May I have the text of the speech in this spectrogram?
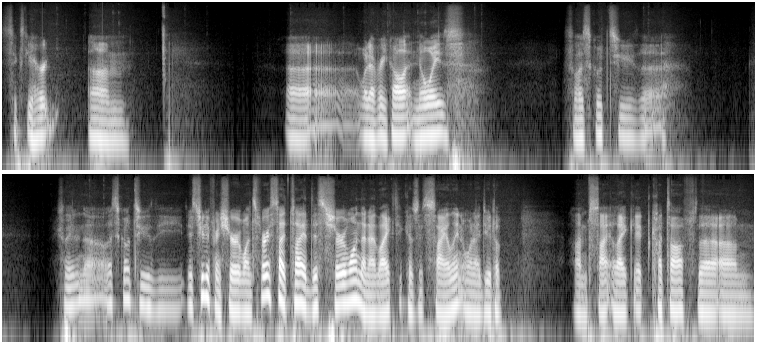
60 hertz um, uh, whatever you call it, noise. So let's go to the, actually no, let's go to the, there's two different Shure ones. First I tried this Shure one and I liked it because it's silent when I do the, um, si like it cuts off the, um,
